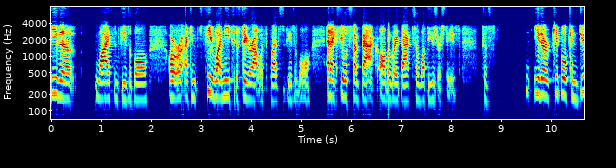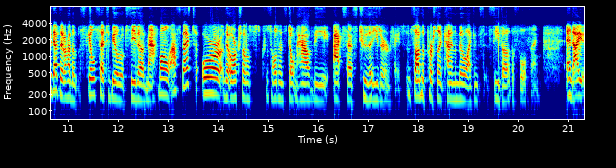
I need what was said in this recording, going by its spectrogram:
see the why it's infeasible, or I can see what I need to, to figure out what's why it's infeasible, and I can see what's step back all the way back to what the user sees. Because either people can do that, they don't have the skill set to be able to see the math model aspect, or the OR consultants don't have the access to the user interface. And so I'm the person kind of in the middle, I can see the, the full thing. And I,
